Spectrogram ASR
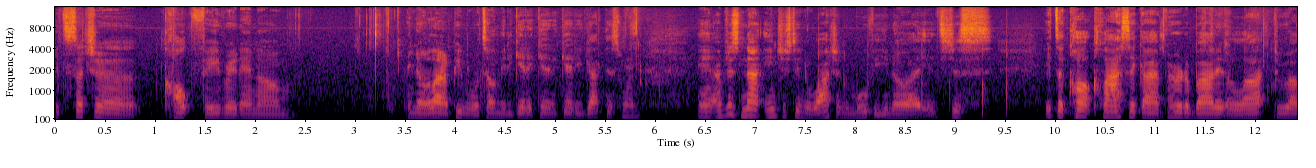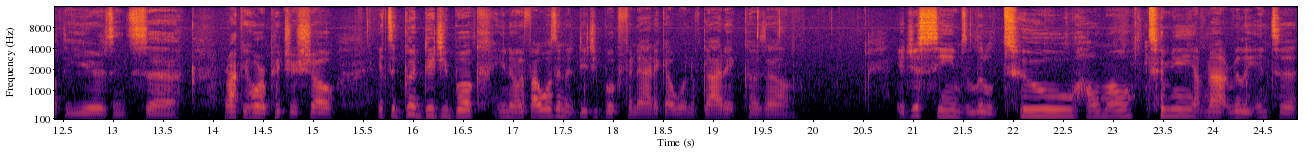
it's such a cult favorite and, um, you know, a lot of people were telling me to get it, get it, get it. You got this one? and I'm just not interested in watching the movie. You know, it's just it's a cult classic. I've heard about it a lot throughout the years. It's uh, Rocky Horror Picture Show. It's a good digibook. You know, if I wasn't a digibook fanatic, I wouldn't have got it because um, it just seems a little too homo to me. I'm not really into.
